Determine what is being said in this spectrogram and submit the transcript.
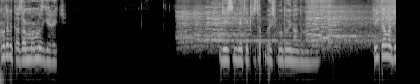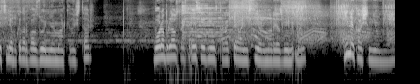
Ama tabii kazanmamız gerek. Jesse ile tek hesaplaşmada oynadım ben. İlk defa Jesse ile bu kadar fazla oynuyorum arkadaşlar. Bu arada Brawl Stars'ta en sevdiğiniz karakter hangisi yorumlara yazmayı unutmayın. Yine kaşınıyorum lan.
